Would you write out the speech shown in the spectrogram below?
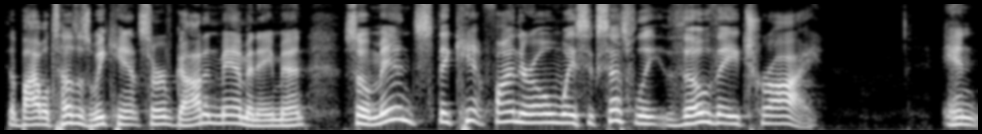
the Bible tells us we can't serve God and mammon, amen. So, man, they can't find their own way successfully, though they try. And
